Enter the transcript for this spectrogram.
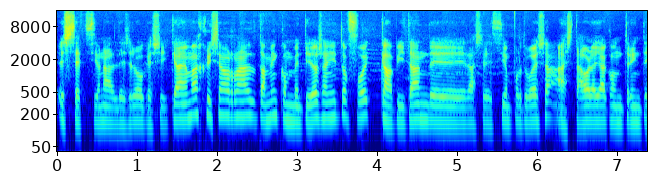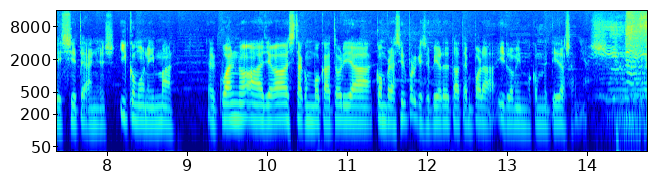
excepcional, desde luego que sí. Que además Cristiano Ronaldo también con 22 añitos fue capitán de la selección portuguesa hasta ahora ya con 37 años. Y como Neymar, el cual no ha llegado a esta convocatoria con Brasil porque se pierde toda temporada y lo mismo con 22 años.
